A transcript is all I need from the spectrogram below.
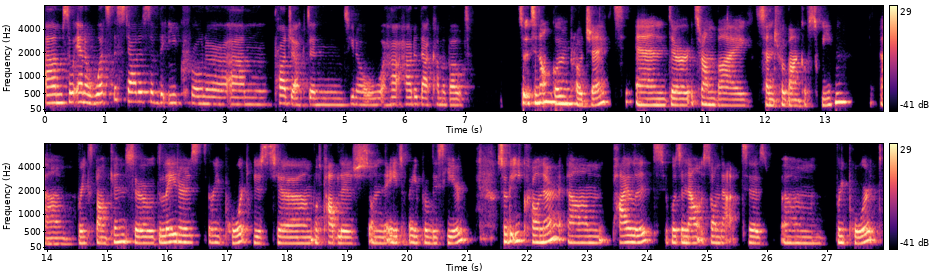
Um, so Anna, what's the status of the e-kroner um, project and, you know, how, how did that come about? So it's an ongoing project and it's run by Central Bank of Sweden um, Riksbanken. So the latest report was um, was published on the 8th of April this year. So the e-kroner um, pilot was announced on that uh, um, report.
